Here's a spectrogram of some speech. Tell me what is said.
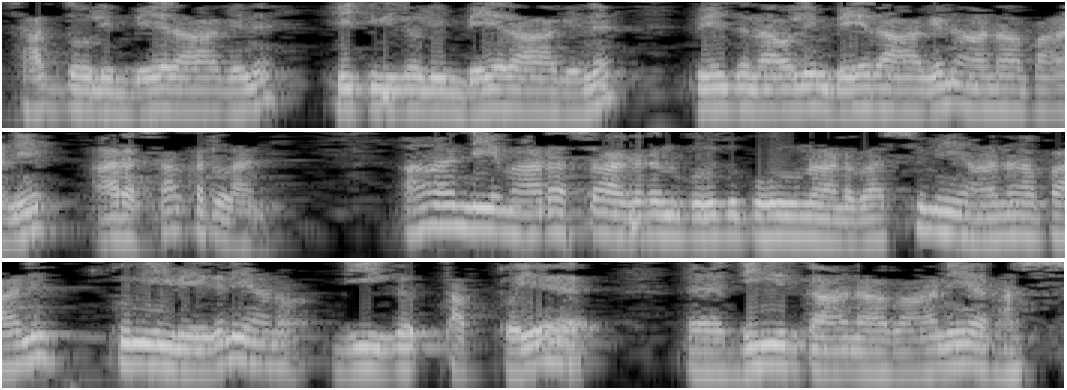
සද්දෝලින් බේරාගෙන, හිතවිලි වලින් බේරාගෙන, වේදනාව වලින් බේරාගෙන ආනාපානේ ආරක්ෂා කරලාන්නේ. ආන්නේ ආරක්ෂා කරන පුරුදු පුහුණුනාට පස්සේ මේ ආනාපානේ තුනී වේගන යනවා. දීඝ తত্ত্বය දීර්ඝ ආනාපානේ රස්ස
